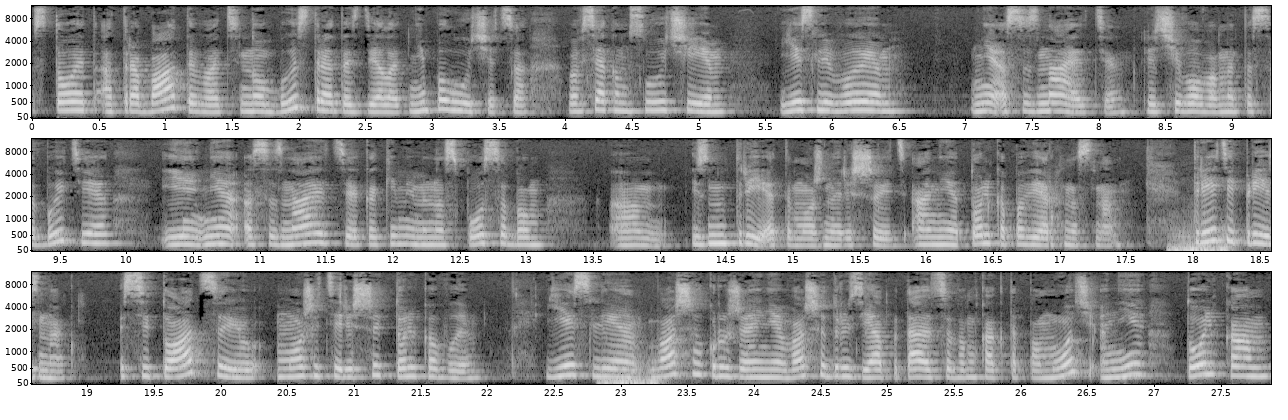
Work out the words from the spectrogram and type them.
стоит отрабатывать, но быстро это сделать не получится. Во всяком случае, если вы не осознаете, для чего вам это событие, и не осознаете, каким именно способом э, изнутри это можно решить, а не только поверхностно. Третий признак. Ситуацию можете решить только вы. Если ваше окружение, ваши друзья пытаются вам как-то помочь, они только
